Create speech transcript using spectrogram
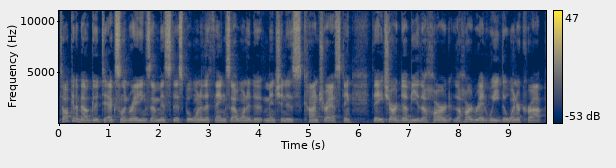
Talking about good to excellent ratings, I missed this, but one of the things I wanted to mention is contrasting the HRW, the hard, the hard red wheat, the winter crop.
